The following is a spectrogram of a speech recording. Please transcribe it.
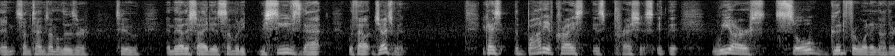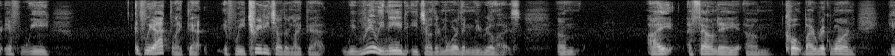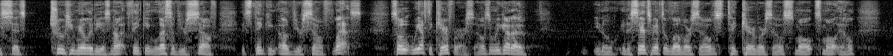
and sometimes I'm a loser too. And the other side is somebody receives that without judgment. You guys, the body of Christ is precious. It, it, we are so good for one another if we if we act like that, if we treat each other like that. We really need each other more than we realize. Um, I I found a um, quote by Rick Warren. He says, "True humility is not thinking less of yourself; it's thinking of yourself less." So we have to care for ourselves, and we gotta, you know, in a sense, we have to love ourselves, take care of ourselves, small small L,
